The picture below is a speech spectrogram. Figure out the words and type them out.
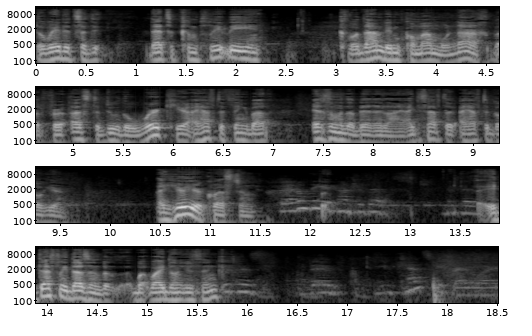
The way that's a that's a completely kvodam bimkomam munach, but for us to do the work here, I have to think about איך זה מדבר אליי. I just have to, I have to go here. I hear your question. But I don't think it contradicts because, It definitely doesn't, but wh- why don't you think? because the, you can speak right away.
